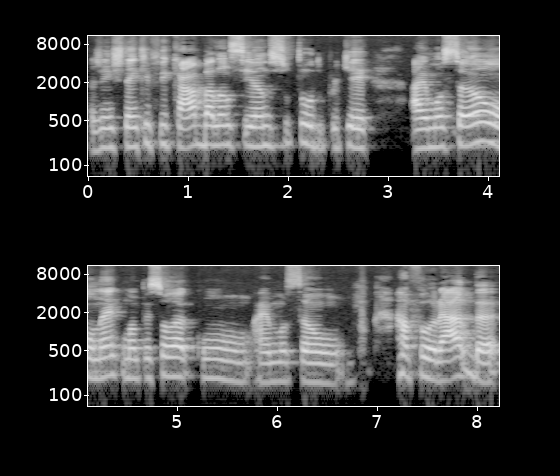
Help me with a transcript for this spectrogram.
A gente tem que ficar balanceando isso tudo, porque a emoção, né, uma pessoa com a emoção aflorada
